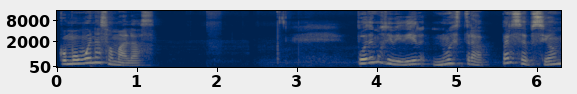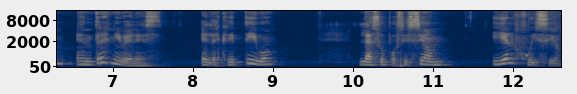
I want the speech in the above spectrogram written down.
como buenas o malas. Podemos dividir nuestra percepción en tres niveles, el descriptivo, la suposición y el juicio.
